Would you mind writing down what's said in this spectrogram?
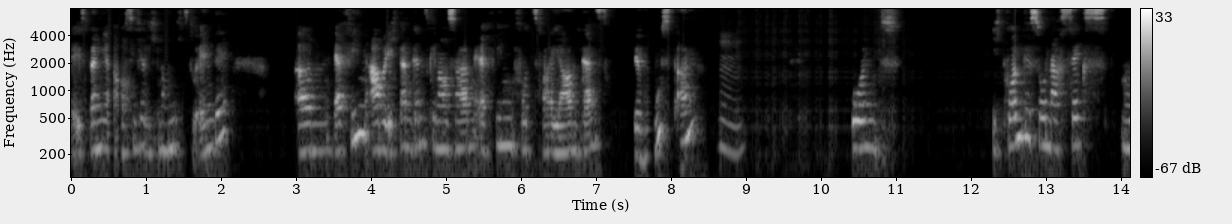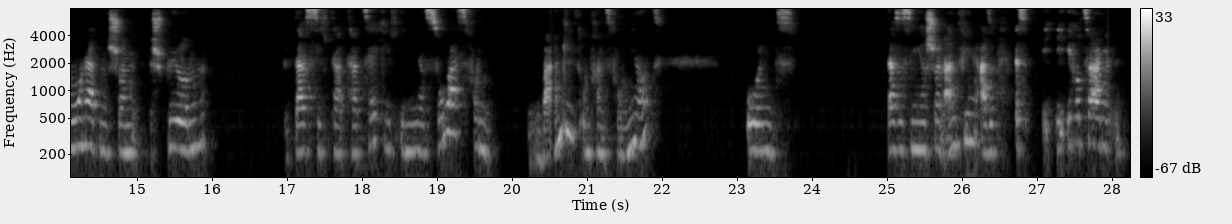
er ist bei mir auch sicherlich noch nicht zu Ende. Ähm, er fing, aber ich kann ganz genau sagen, er fing vor zwei Jahren ganz bewusst an. Mhm. Und ich konnte so nach sechs Monaten schon spüren, dass sich da tatsächlich in mir sowas von wandelt und transformiert. Und dass es mir schon anfing, also es, ich, ich würde sagen,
